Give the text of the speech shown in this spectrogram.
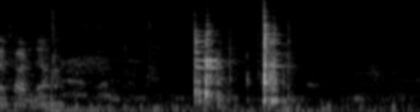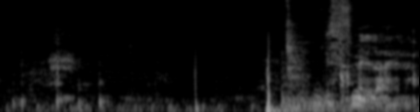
ਮੈਂ ਛੱਡ ਜਾਣਾ بسم اللہ الرحمن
